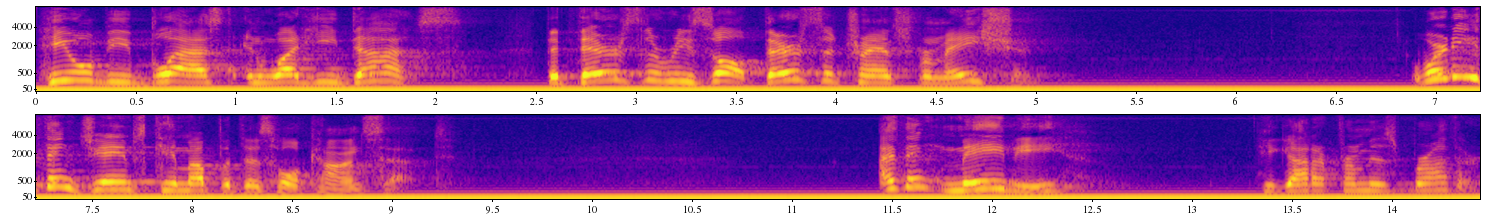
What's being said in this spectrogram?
he will be blessed in what he does. That there's the result, there's the transformation. Where do you think James came up with this whole concept? I think maybe he got it from his brother.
